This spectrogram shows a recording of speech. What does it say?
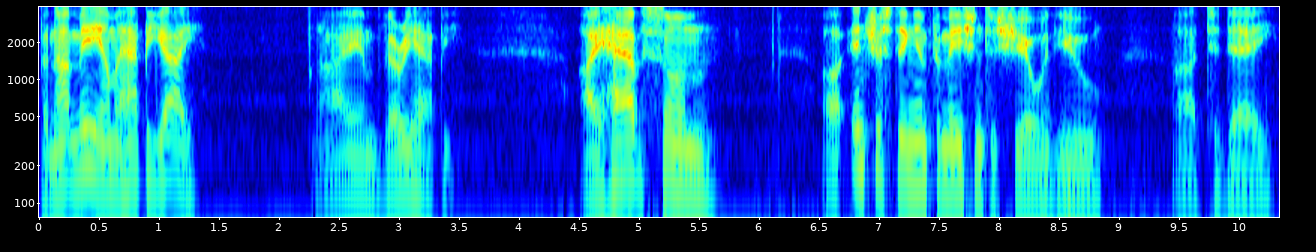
But not me. I'm a happy guy. I am very happy. I have some uh, interesting information to share with you uh, today.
